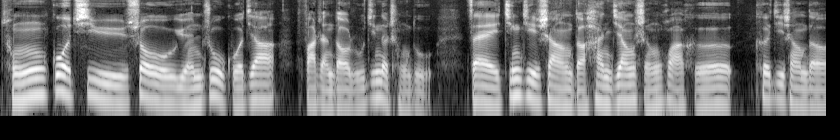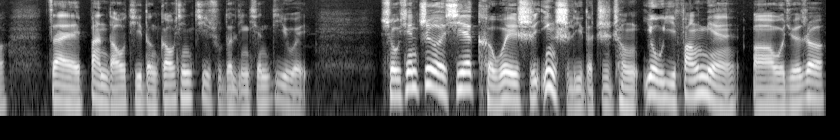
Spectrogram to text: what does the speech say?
从过去受援助国家发展到如今的程度，在经济上的汉江神话和科技上的在半导体等高新技术的领先地位。首先，这些可谓是硬实力的支撑。又一方面，啊，我觉着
